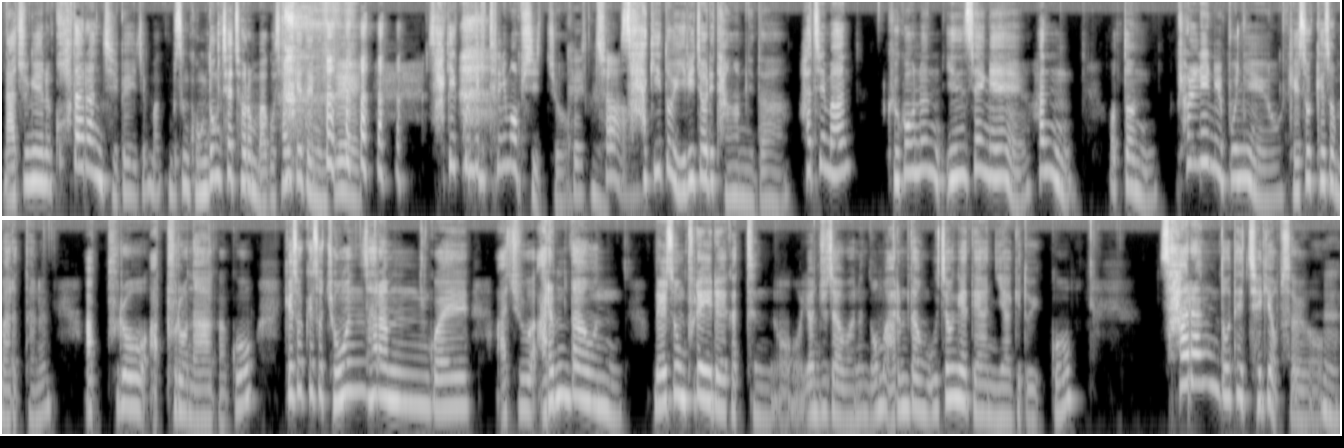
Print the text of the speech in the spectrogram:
나중에는 커다란 집에 이제 막 무슨 공동체처럼 마구 살게 되는데 사기꾼들이 틀림없이 있죠. 그렇죠. 사기도 이리저리 당합니다. 하지만 그거는 인생의 한 어떤 편린일 뿐이에요. 계속해서 마르타는 앞으로 앞으로 나아가고 계속해서 좋은 사람과의 아주 아름다운 넬손 프레이레 같은 어, 연주자와는 너무 아름다운 우정에 대한 이야기도 있고 사랑도 대책이 없어요. 음.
